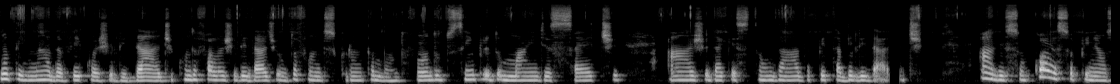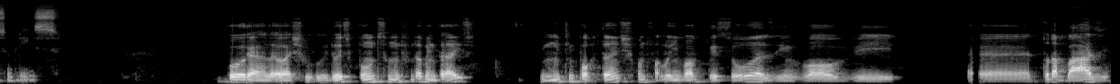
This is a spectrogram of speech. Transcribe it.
Não tem nada a ver com agilidade. Quando eu falo agilidade, eu não estou falando de Scrum Kanban, estou falando sempre do mindset ágil, da questão da adaptabilidade. Alisson, qual é a sua opinião sobre isso? Boa. Eu acho que os dois pontos são muito fundamentais e muito importantes quando falou envolve pessoas, envolve é, toda a base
